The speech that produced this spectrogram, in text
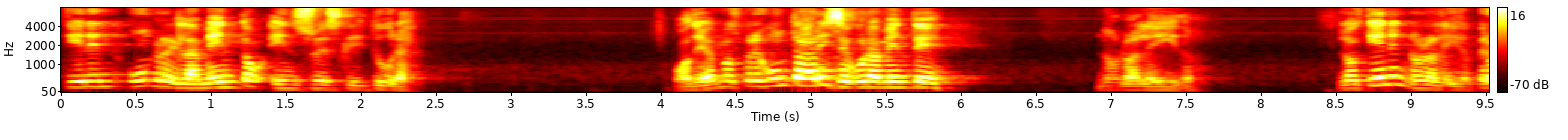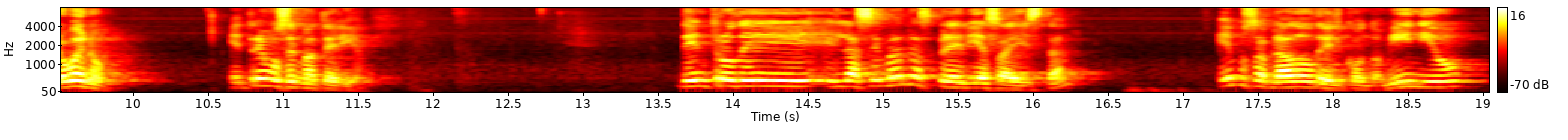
tienen un reglamento en su escritura. Podríamos preguntar y seguramente no lo ha leído. ¿Lo tienen? No lo ha leído. Pero bueno, Entremos en materia. Dentro de las semanas previas a esta, hemos hablado del condominio,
